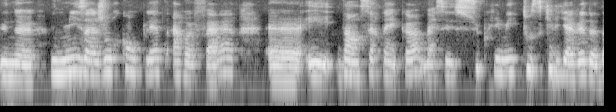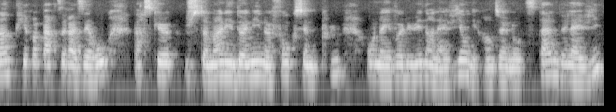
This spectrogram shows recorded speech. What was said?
une, mise à jour complète à refaire. Euh, et dans certains cas, ben, c'est supprimer tout ce qu'il y avait dedans puis repartir à zéro parce que justement, les données ne fonctionnent plus. On a évolué dans la vie, on est rendu à un autre stade de la vie.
